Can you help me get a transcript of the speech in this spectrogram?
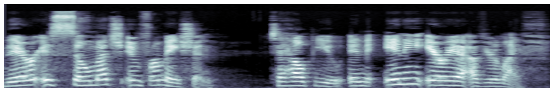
There is so much information to help you in any area of your life.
